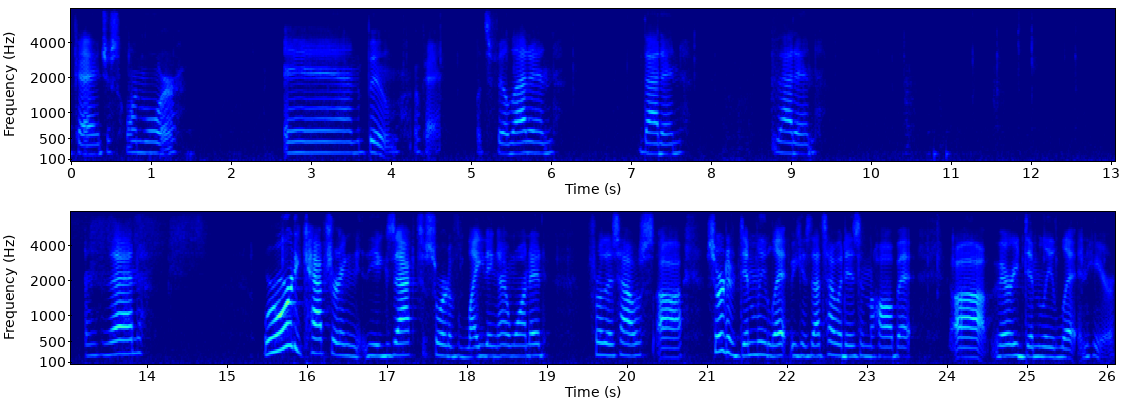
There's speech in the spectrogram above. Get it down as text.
Okay, just one more. And boom. Okay, let's fill that in, that in, that in. And then we're already capturing the exact sort of lighting I wanted for this house. Uh, sort of dimly lit because that's how it is in The Hobbit. Uh, very dimly lit in here.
